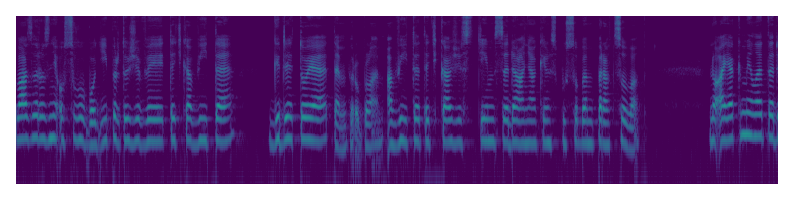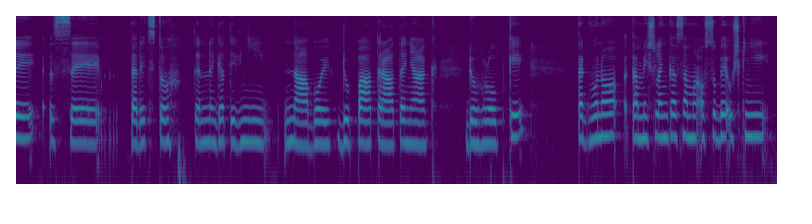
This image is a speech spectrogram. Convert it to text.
vás hrozně osvobodí, protože vy teďka víte, kde to je ten problém a víte teďka, že s tím se dá nějakým způsobem pracovat. No a jakmile tedy si tady to, ten negativní náboj dopátráte nějak do hloubky, tak ono, ta myšlenka sama o sobě už k ní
